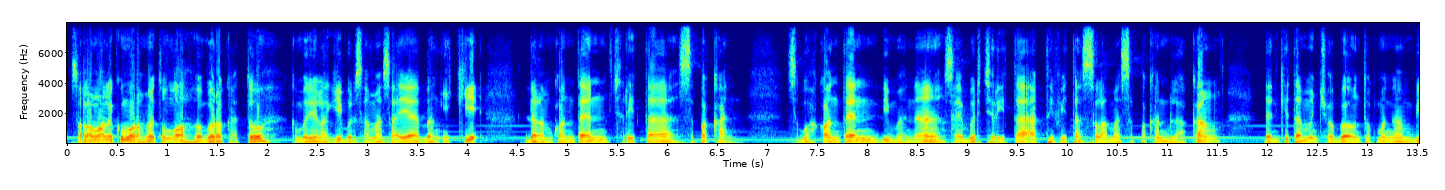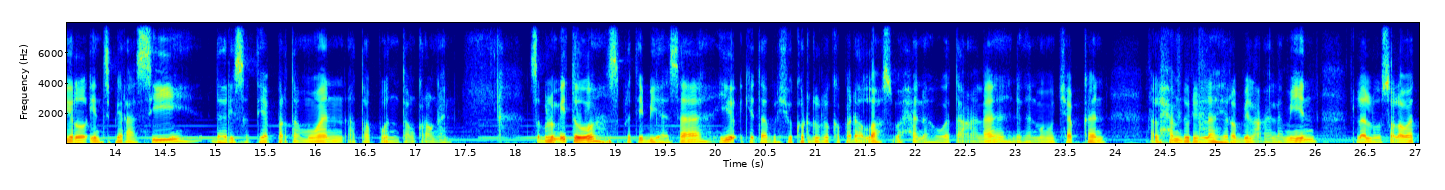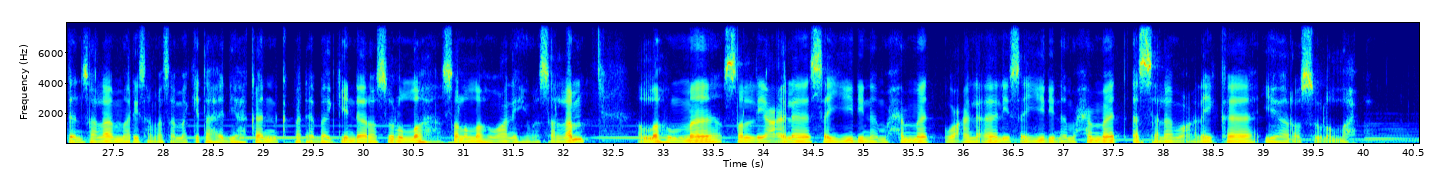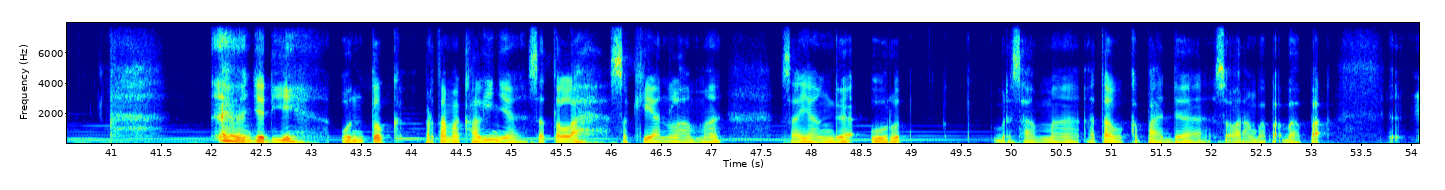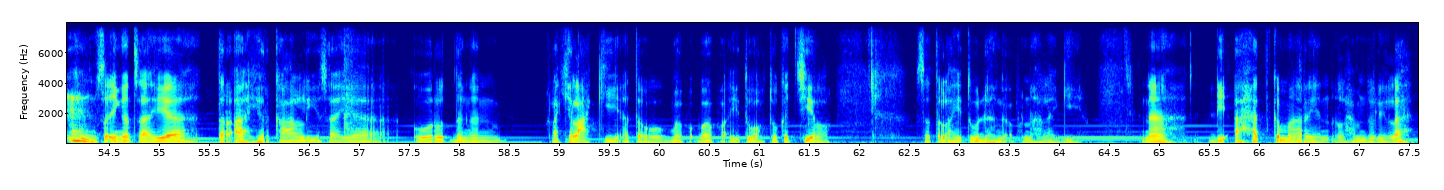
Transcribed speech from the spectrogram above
Assalamualaikum warahmatullahi wabarakatuh. Kembali lagi bersama saya Bang Iki Dalam konten cerita sepekan. Sebuah konten di mana saya bercerita aktivitas selama sepekan belakang Dan kita mencoba untuk mengambil inspirasi dari setiap pertemuan ataupun tongkrongan Sebelum itu, seperti biasa, yuk kita bersyukur dulu kepada Allah Subhanahu wa taala dengan mengucapkan alhamdulillahirabbil alamin. Lalu salawat dan salam mari sama-sama kita hadiahkan kepada baginda Rasulullah sallallahu alaihi wasallam. Allahumma salli ala sayyidina Muhammad wa ala ali sayyidina Muhammad. Assalamu ya Rasulullah. Jadi, untuk pertama kalinya setelah sekian lama saya nggak urut bersama atau kepada seorang bapak-bapak? Seingat saya terakhir kali saya urut dengan laki-laki atau bapak-bapak itu waktu kecil. Setelah itu udah nggak pernah lagi. Nah di ahad kemarin alhamdulillah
